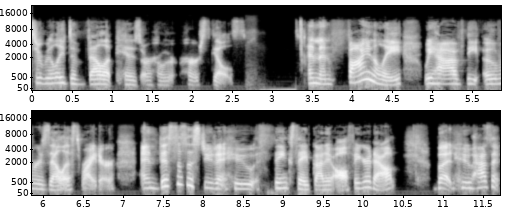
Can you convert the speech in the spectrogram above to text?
to really develop his or her, her skills. And then finally, we have the overzealous writer. And this is a student who thinks they've got it all figured out, but who hasn't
